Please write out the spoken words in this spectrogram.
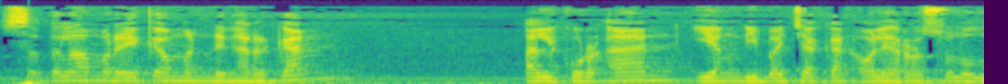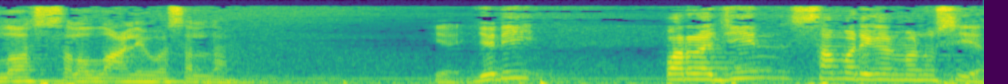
setelah mereka mendengarkan Al-Quran yang dibacakan oleh Rasulullah Sallallahu Alaihi Wasallam. Ya, jadi para jin sama dengan manusia.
